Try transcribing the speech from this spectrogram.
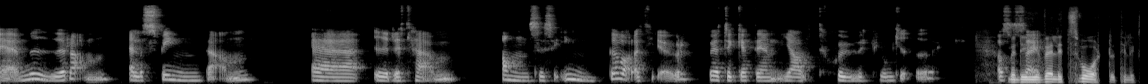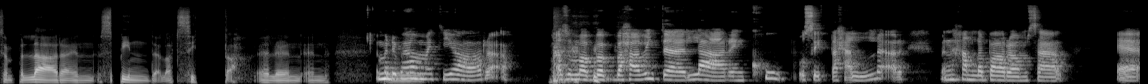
eh, myran eller spindeln eh, i ditt hem anses inte vara ett djur. Och jag tycker att det är en jävligt sjuk logik. Alltså, men det är ju väldigt svårt att till exempel lära en spindel att sitta. Eller en, en ja, men det eh... behöver man inte göra. Alltså man behöver inte lära en ko att sitta heller. Men det handlar bara om så här, eh,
